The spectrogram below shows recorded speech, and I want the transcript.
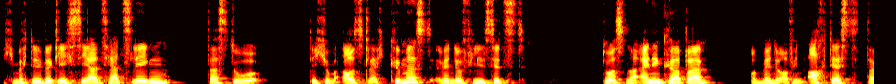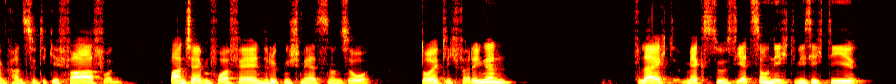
ich möchte dir wirklich sehr ans Herz legen, dass du dich um Ausgleich kümmerst, wenn du viel sitzt. Du hast nur einen Körper und wenn du auf ihn achtest, dann kannst du die Gefahr von Bandscheibenvorfällen, Rückenschmerzen und so deutlich verringern. Vielleicht merkst du es jetzt noch nicht, wie sich die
